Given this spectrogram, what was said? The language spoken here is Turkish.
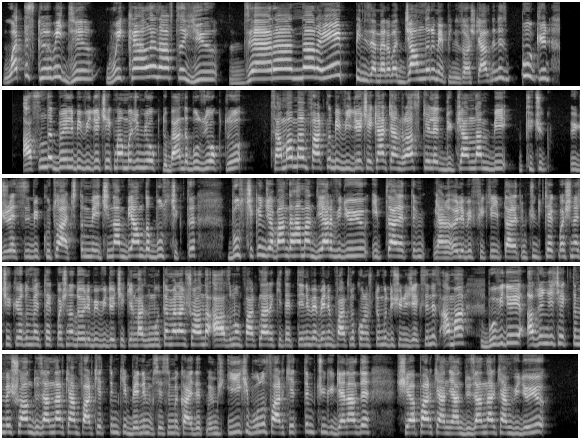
What does Scooby do? We calling after you. Da da da da. Hepinize merhaba canlarım hepiniz hoş geldiniz. Bugün aslında böyle bir video çekme amacım yoktu. Bende buz yoktu. Tamamen farklı bir video çekerken rastgele dükkandan bir küçük ücretsiz bir kutu açtım ve içinden bir anda buz çıktı. Buz çıkınca ben de hemen diğer videoyu iptal ettim. Yani öyle bir fikri iptal ettim. Çünkü tek başına çekiyordum ve tek başına da öyle bir video çekilmezdi. Muhtemelen şu anda ağzımın farklı hareket ettiğini ve benim farklı konuştuğumu düşüneceksiniz. Ama bu videoyu az önce çektim ve şu an düzenlerken fark ettim ki benim sesimi kaydetmemiş. İyi ki bunu fark ettim. Çünkü genelde şey yaparken yani düzenlerken videoyu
